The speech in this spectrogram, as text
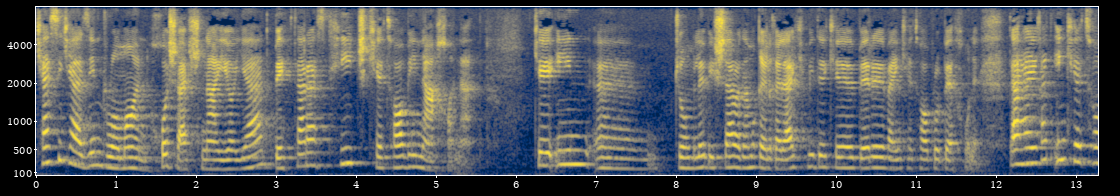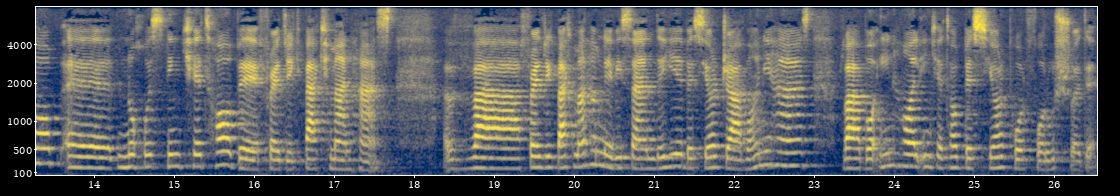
کسی که از این رمان خوشش نیاید بهتر است هیچ کتابی نخواند. که این جمله بیشتر آدم رو قلقلک میده که بره و این کتاب رو بخونه. در حقیقت این کتاب نخستین کتاب فردریک بکمن هست و فردریک بکمن هم نویسنده بسیار جوانی هست و با این حال این کتاب بسیار پرفروش شده.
